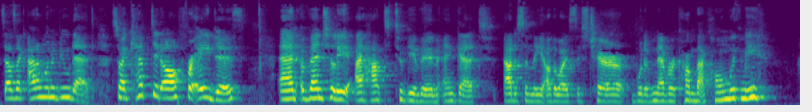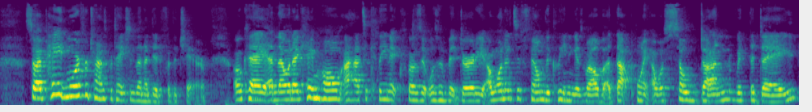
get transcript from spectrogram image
So I was like, I don't want to do that. So I kept it off for ages and eventually I had to give in and get Addison Lee, otherwise this chair would have never come back home with me. So I paid more for transportation than I did for the chair. Okay, and then when I came home, I had to clean it because it was a bit dirty. I wanted to film the cleaning as well, but at that point I was so done with the day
